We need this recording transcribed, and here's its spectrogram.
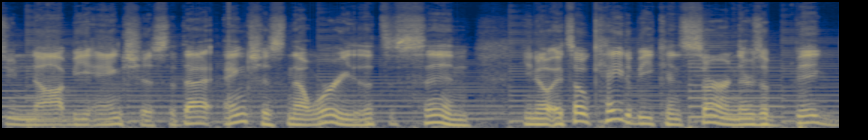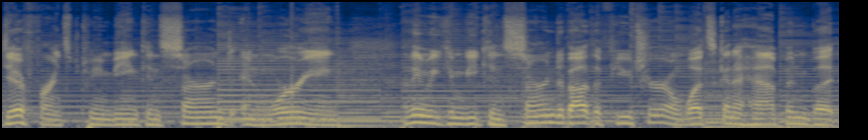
do not be anxious. That that anxious and that worry, that's a sin. You know, it's okay to be concerned. There's a big difference between being concerned and worrying. I think we can be concerned about the future and what's going to happen, but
